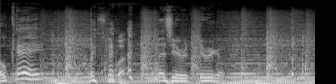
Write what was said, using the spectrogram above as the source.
okay. okay. super. Let's hear it. Here we go.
